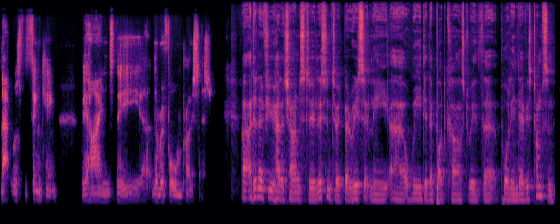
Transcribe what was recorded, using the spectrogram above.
that was the thinking behind the uh, the reform process. I don't know if you had a chance to listen to it, but recently uh, we did a podcast with uh, Pauline Davis Thompson,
